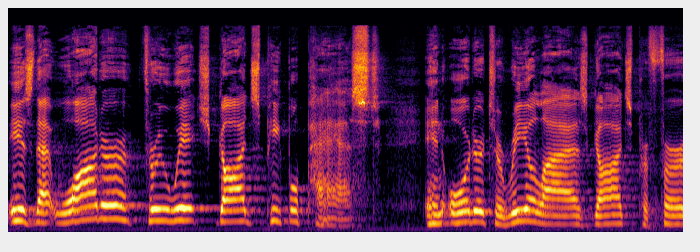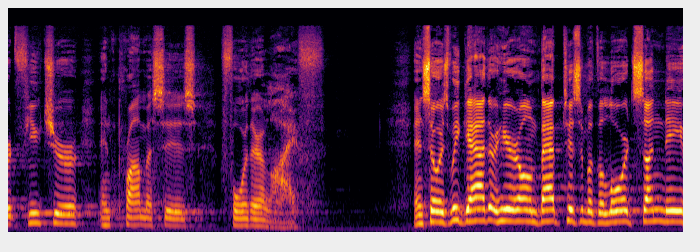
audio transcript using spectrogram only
is that water through which God's people passed in order to realize God's preferred future and promises for their life. And so, as we gather here on Baptism of the Lord Sunday,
